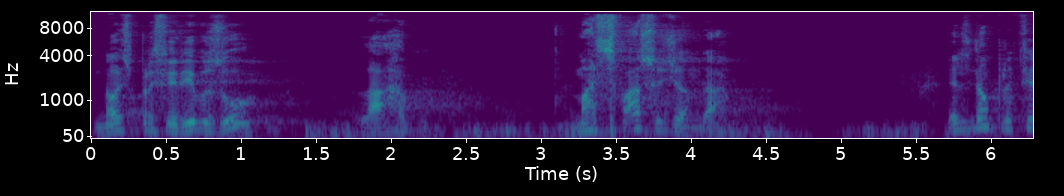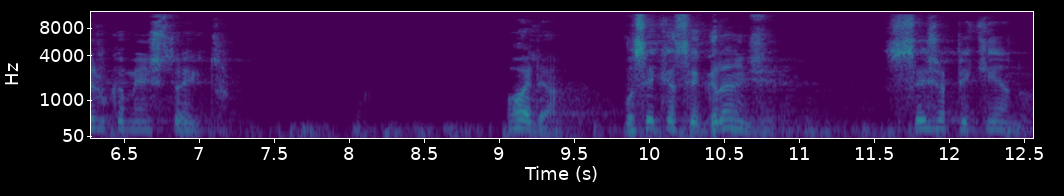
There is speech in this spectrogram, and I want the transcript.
Nós preferimos o largo, mais fácil de andar. Ele não prefere o caminho estreito. Olha, você quer ser grande? Seja pequeno.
